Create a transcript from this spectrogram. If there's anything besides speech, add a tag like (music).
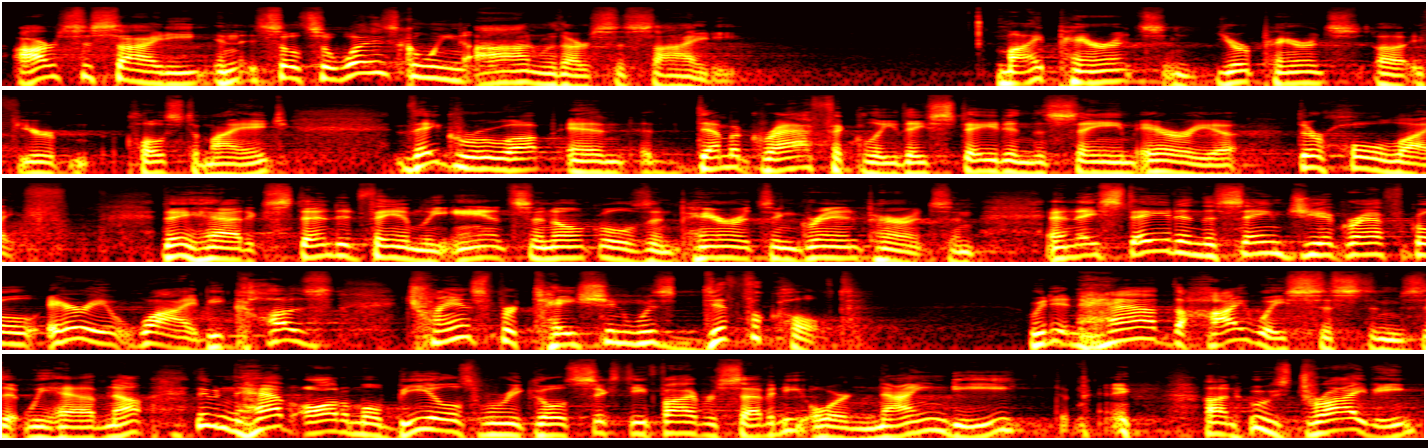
our society, and so, so what is going on with our society? My parents and your parents, uh, if you're close to my age, they grew up and demographically they stayed in the same area their whole life. They had extended family, aunts and uncles, and parents and grandparents, and, and they stayed in the same geographical area. Why? Because transportation was difficult. We didn't have the highway systems that we have now. They didn't have automobiles where we go 65 or 70 or 90, (laughs) depending on who's driving.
